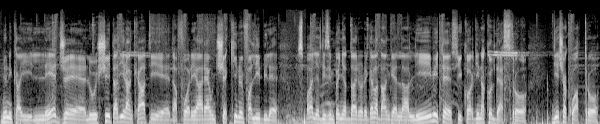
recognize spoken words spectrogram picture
Gnonikai legge l'uscita di Rancati e da fuori area un cecchino infallibile. Sbaglia il disimpegno a Dario, regala ad Angel al limite, si coordina col destro. 10 a 4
